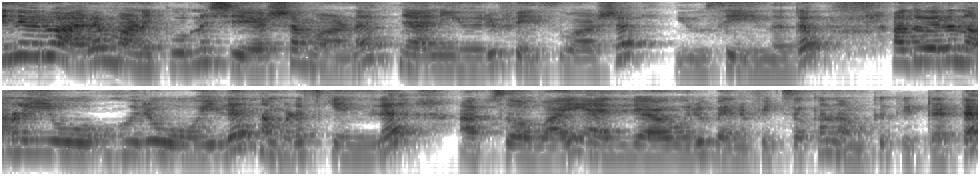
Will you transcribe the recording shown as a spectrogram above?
ഇനി ഒരു അരമണിക്കൂറിന് ശേഷമാണ് ഞാൻ ഈ ഒരു ഫേസ് വാഷ് യൂസ് ചെയ്യുന്നത്. അതുവരെ നമ്മൾ ഈ ഒരു ഓയിൽ നമ്മുടെ സ്കിന്നിൽ അബ്സോർവ് ആയി അതിന്റെ ആ ഒരു ബെനിഫിറ്റ്സ് ഒക്കെ നമുക്ക് കിട്ടട്ടെ.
